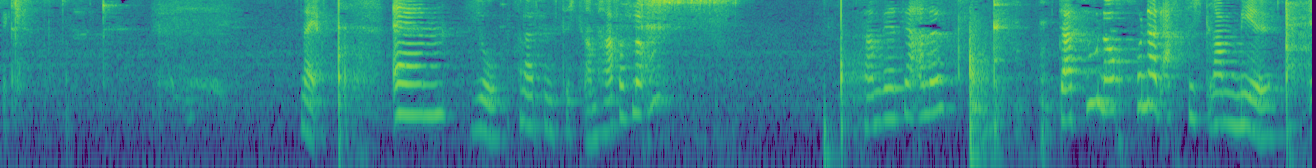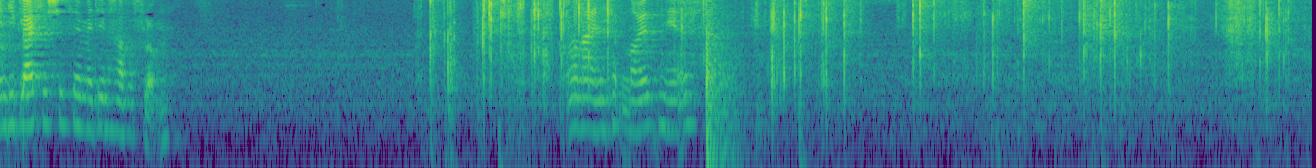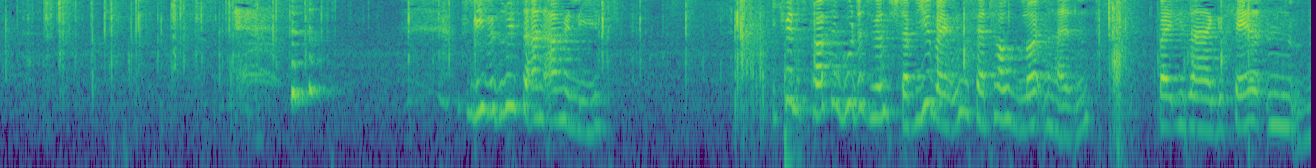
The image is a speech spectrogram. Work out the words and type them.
Weg. Naja. Ähm, so, 150 Gramm Haferflocken. Das haben wir jetzt ja alle. Dazu noch 180 Gramm Mehl in die gleiche Schüssel mit den Haferflocken. Oh nein, ich habe neues Mehl. Liebe Grüße an Amelie. Ich finde es trotzdem gut, dass wir uns stabil bei ungefähr 1000 Leuten halten. Bei dieser gefällten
